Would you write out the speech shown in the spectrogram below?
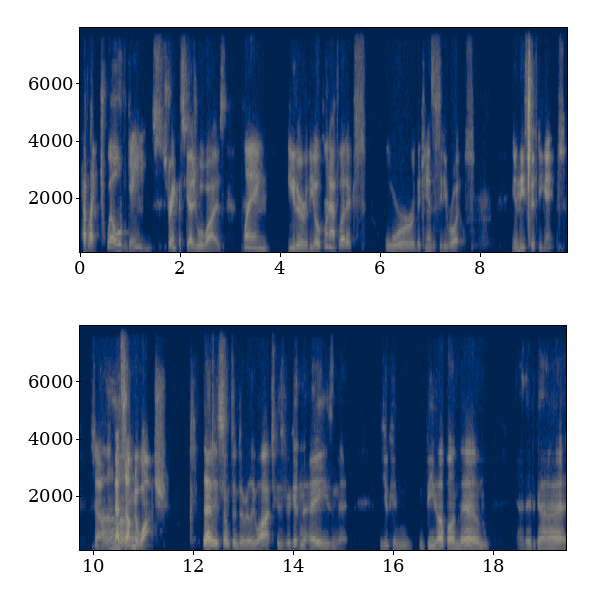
have like 12 games, strength of schedule wise, playing either the Oakland Athletics or the Kansas City Royals in these 50 games. So oh, that's something to watch. That is something to really watch because if you're getting the A's and that you can beat up on them. Yeah, they've got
